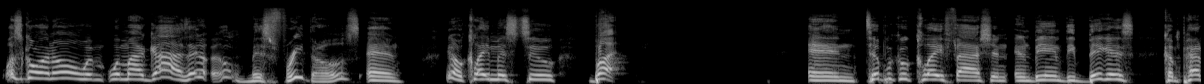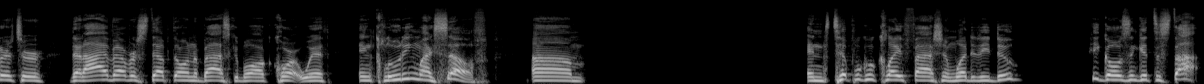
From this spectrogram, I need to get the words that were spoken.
what's going on with, with my guys? They don't, they don't miss free throws. And, you know, Klay missed two, but in typical Klay fashion and being the biggest competitor that I've ever stepped on the basketball court with, including myself. Um, in typical Klay fashion, what did he do? He goes and get the stop,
